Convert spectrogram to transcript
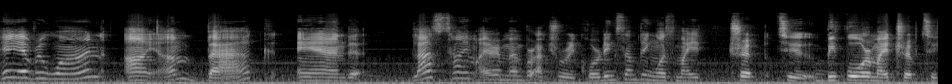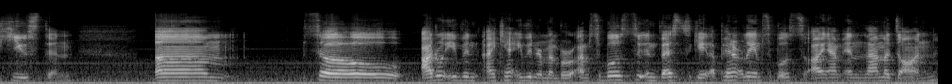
Hey everyone, I am back and last time I remember actually recording something was my trip to before my trip to Houston. Um so I don't even I can't even remember. I'm supposed to investigate. Apparently I'm supposed to I am in Lamedon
